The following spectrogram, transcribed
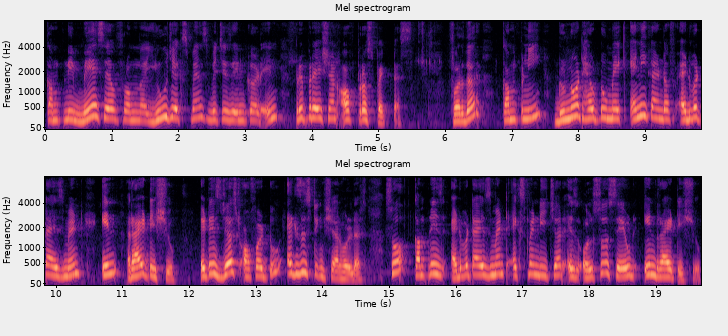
company may save from a huge expense which is incurred in preparation of prospectus. Further, company do not have to make any kind of advertisement in right issue it is just offered to existing shareholders. So company's advertisement expenditure is also saved in right issue.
